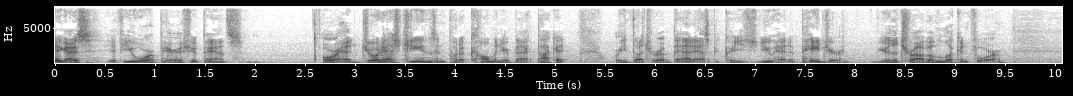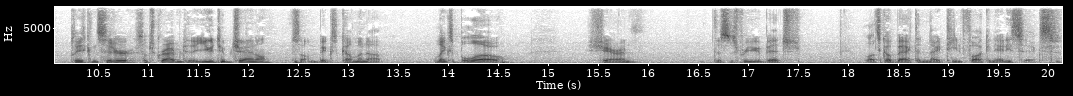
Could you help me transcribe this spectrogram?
Hey guys, if you wore parachute pants, or had Jordache jeans and put a comb in your back pocket, or you thought you were a badass because you had a pager, you're the tribe I'm looking for. Please consider subscribing to the YouTube channel. Something big's coming up. Links below. Sharon, this is for you, bitch. Let's go back to 19 fucking 86.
